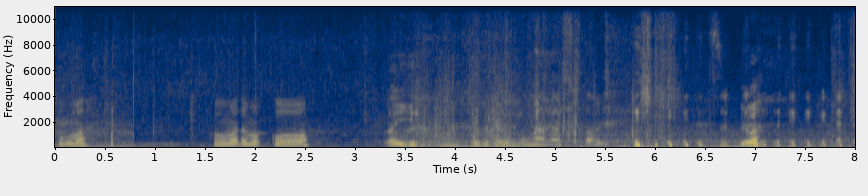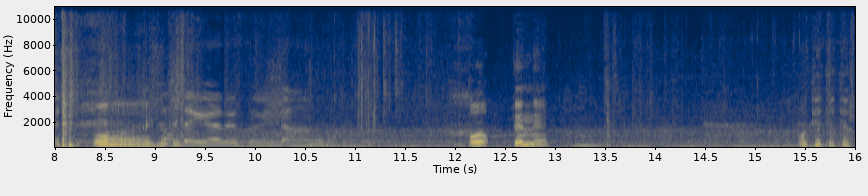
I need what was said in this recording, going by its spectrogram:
고구마, 고구마도 먹고. 아 이게. 고구마가 수검 이거. 와 진짜. 수검쟁이가 됐습니다. 어 됐네. 어 됐다 됐다.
